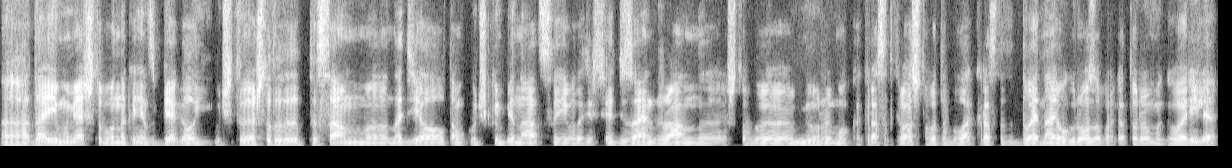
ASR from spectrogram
дай ему мяч, чтобы он наконец бегал, учитывая, что ты, ты сам э, наделал там кучу комбинаций, вот эти все designed run, э, чтобы Мюррей мог как раз открывать, чтобы это была как раз двойная угроза, про которую мы говорили.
